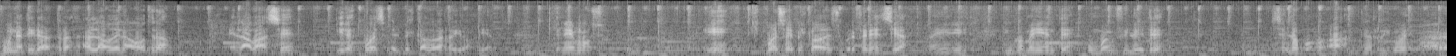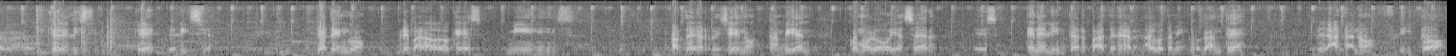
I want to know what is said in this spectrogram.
Una tira atrás al lado de la otra, en la base y después el pescado de arriba. Bien, tenemos aquí. Puede ser pescado de su preferencia, no hay inconveniente. Un buen filete. Se lo pongo. Ah, qué rico esto. Qué delicia, qué delicia. Ya tengo preparado lo que es mis parte de relleno también. ¿Cómo lo voy a hacer? Es en el Inter para tener algo también crocante. Plátano frito.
